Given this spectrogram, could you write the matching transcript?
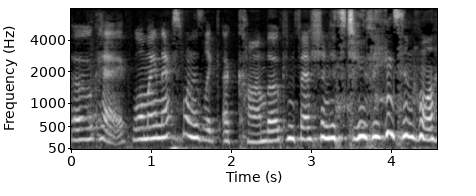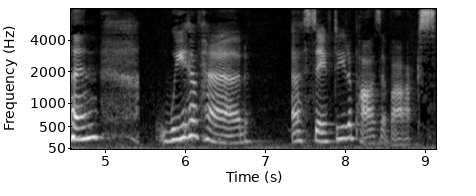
Okay. Well, my next one is like a combo confession. It's two things in one. We have had a safety deposit box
